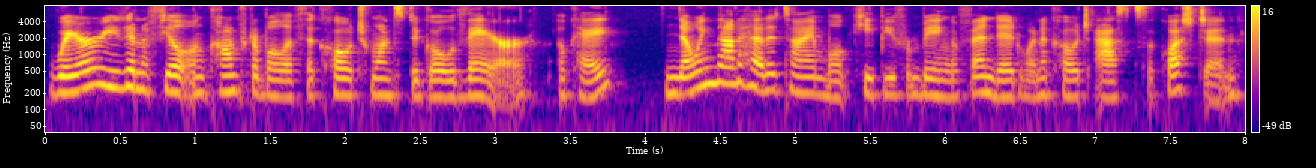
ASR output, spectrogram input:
Where are you going to feel uncomfortable if the coach wants to go there? Okay. Knowing that ahead of time will keep you from being offended when a coach asks a question.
